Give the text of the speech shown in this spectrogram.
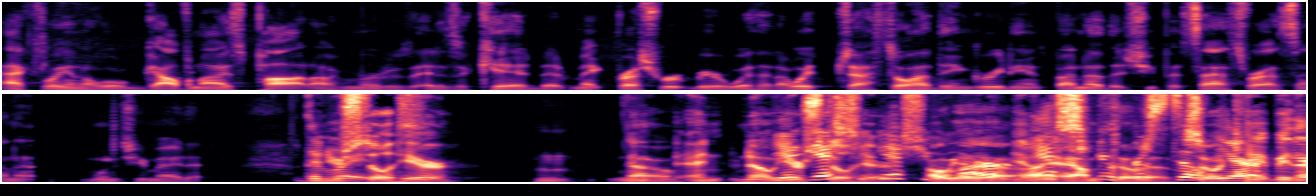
actually in a little galvanized pot. I remember it as a kid, but make fresh root beer with it. I wish I still had the ingredients, but I know that she put sassafras in it when she made it. The and you're still roots. here. Hmm? No, And no, Yeah, you're yes, still here. Yes, you Oh, yeah, are. yeah, I Yes, am you still are here. So it can't be that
